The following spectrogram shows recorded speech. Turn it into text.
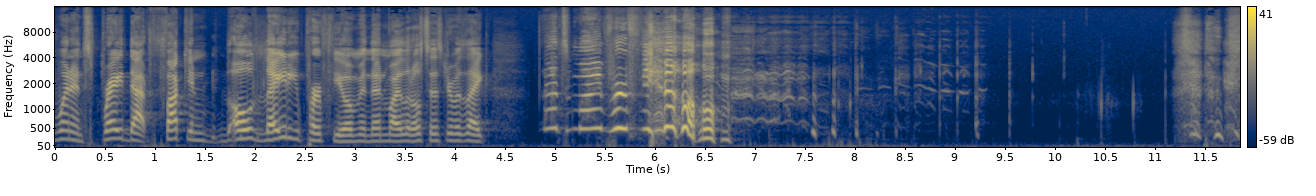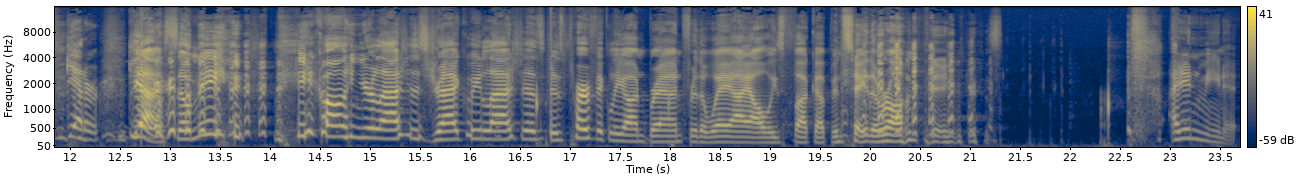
went and sprayed that fucking old lady perfume and then my little sister was like that's my perfume Get her. Get yeah her. so me me calling your lashes drag queen lashes is perfectly on brand for the way i always fuck up and say the wrong things i didn't mean it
